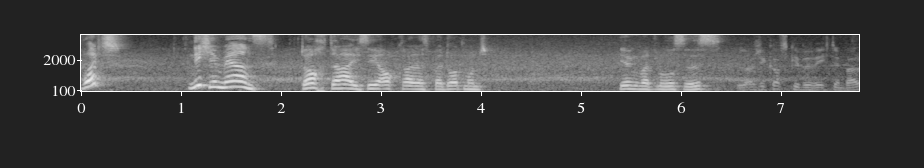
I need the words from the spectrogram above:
What? Nicht im Ernst? Doch, da, ich sehe auch gerade, dass bei Dortmund irgendwas los ist. Loschikowski bewegt den Ball.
